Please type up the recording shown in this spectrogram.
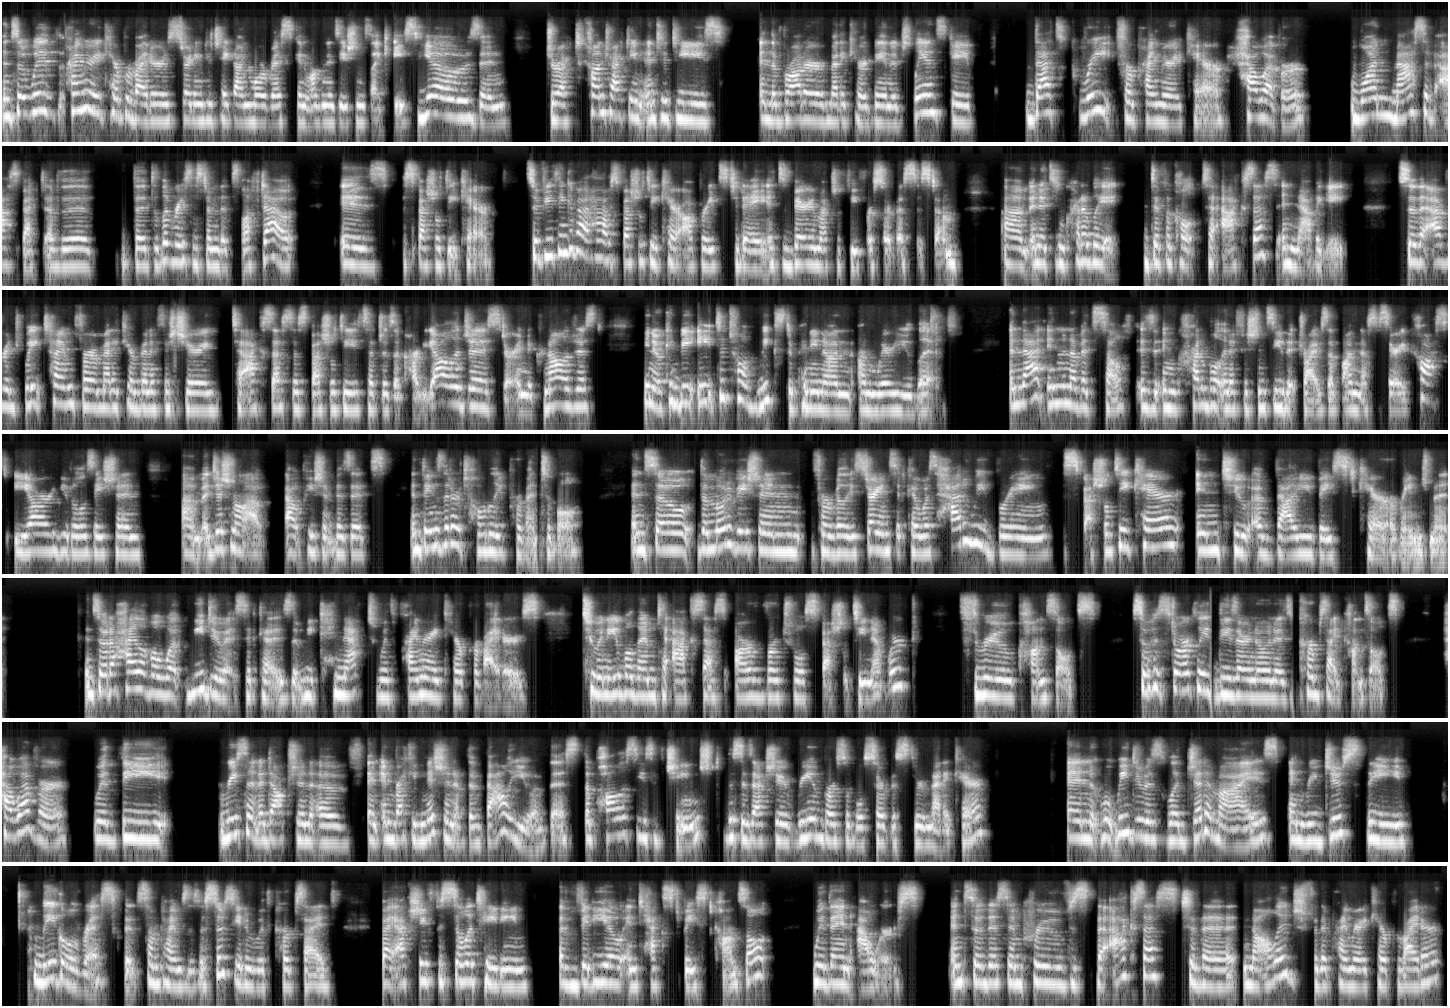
And so, with primary care providers starting to take on more risk in organizations like ACOs and direct contracting entities and the broader Medicare Advantage landscape, that's great for primary care. However, one massive aspect of the, the delivery system that's left out is specialty care. So if you think about how specialty care operates today, it's very much a fee for service system. Um, and it's incredibly difficult to access and navigate. So the average wait time for a Medicare beneficiary to access a specialty such as a cardiologist or endocrinologist, you know, can be 8 to 12 weeks depending on on where you live. And that in and of itself is incredible inefficiency that drives up unnecessary cost, ER utilization, um, additional out, outpatient visits, and things that are totally preventable. And so the motivation for really starting Sitka was how do we bring specialty care into a value based care arrangement? And so, at a high level, what we do at Sitka is that we connect with primary care providers to enable them to access our virtual specialty network through consults. So, historically, these are known as curbside consults. However, with the recent adoption of and, and, recognition of the value of this, the policies have changed. This is actually a reimbursable service through Medicare. And what we do is legitimize and reduce the legal risk that sometimes is associated with curbsides by actually facilitating a video and text based consult within hours. And so this improves the access to the knowledge for the primary care provider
